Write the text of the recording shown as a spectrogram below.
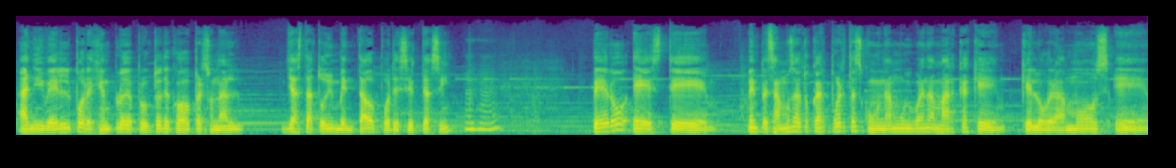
a nivel, por ejemplo, de productos de cuidado personal, ya está todo inventado, por decirte así. Pero este, empezamos a tocar puertas con una muy buena marca que, logramos eh,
